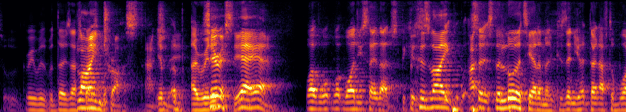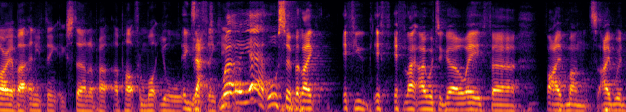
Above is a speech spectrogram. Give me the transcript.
sort of agree with, with those aspects? Blind trust, actually. uh, uh, really? Seriously, yeah, yeah. Why, why, why do you say that? Just because? Because, like, so it's the loyalty element because then you don't have to worry about anything external about, apart from what you're, Exactly. you're thinking. Well, yeah. Also, but like, if you if if like I were to go away for five months, I would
